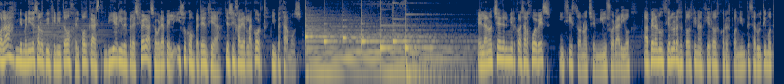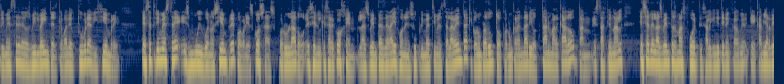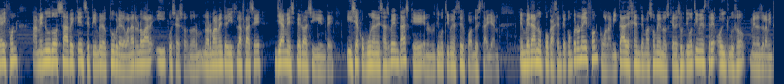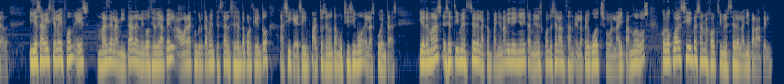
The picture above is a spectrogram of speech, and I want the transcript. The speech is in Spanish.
Hola, bienvenidos a Loop Infinito, el podcast diario de Pelesfera sobre Apple y su competencia. Yo soy Javier Lacorte y empezamos. En la noche del miércoles al jueves, insisto, noche en mi uso horario, Apple anunció los resultados financieros correspondientes al último trimestre de 2020, el que va de octubre a diciembre. Este trimestre es muy bueno siempre por varias cosas. Por un lado, es en el que se recogen las ventas del iPhone en su primer trimestre de la venta, que con un producto con un calendario tan marcado, tan estacional, es el de las ventas más fuertes. Alguien que tiene que cambiar de iPhone a menudo sabe que en septiembre o octubre lo van a renovar y pues eso, normalmente dice la frase ya me espero al siguiente. Y se acumulan esas ventas que en el último trimestre es cuando estallan. En verano poca gente compra un iPhone, como la mitad de gente más o menos que en ese último trimestre o incluso menos de la mitad. Y ya sabéis que el iPhone es más de la mitad del negocio de Apple, ahora concretamente está en el 60%, así que ese impacto se nota muchísimo en las cuentas. Y además es el trimestre de la campaña navideña y también es cuando se lanzan el Apple Watch o el iPad nuevos, con lo cual siempre es el mejor trimestre del año para Apple.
